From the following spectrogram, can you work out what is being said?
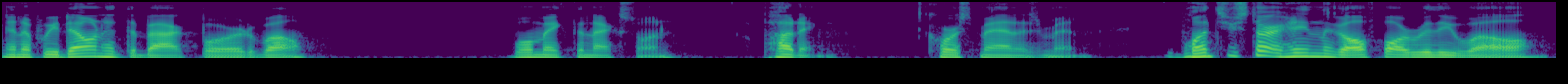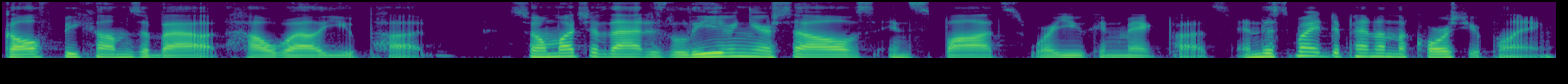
And if we don't hit the backboard, well, we'll make the next one. Putting, course management. Once you start hitting the golf ball really well, golf becomes about how well you putt. So much of that is leaving yourselves in spots where you can make putts. And this might depend on the course you're playing.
